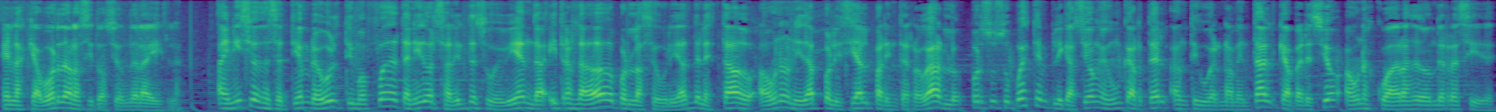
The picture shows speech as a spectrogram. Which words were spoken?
en las que aborda la situación de la isla. A inicios de septiembre último fue detenido al salir de su vivienda y trasladado por la seguridad del Estado a una unidad policial para interrogarlo por su supuesta implicación en un cartel antigubernamental que apareció a unas cuadras de donde reside.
